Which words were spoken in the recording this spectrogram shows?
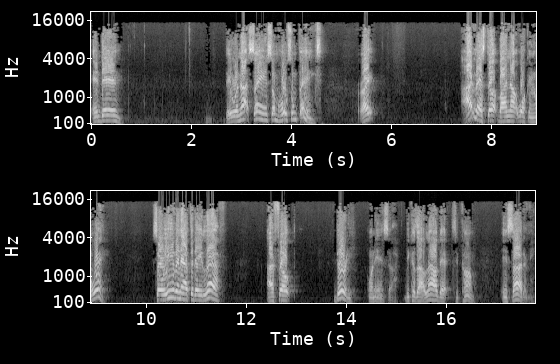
and then they were not saying some wholesome things. Right? I messed up by not walking away. So even after they left, I felt dirty on the inside because I allowed that to come inside of me.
